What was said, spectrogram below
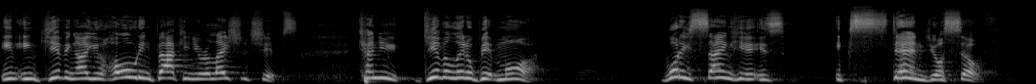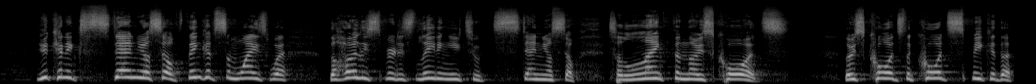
in, in giving? Are you holding back in your relationships? Can you give a little bit more? What he's saying here is extend yourself. You can extend yourself. Think of some ways where the Holy Spirit is leading you to extend yourself, to lengthen those cords. Those cords, the cords speak of the,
